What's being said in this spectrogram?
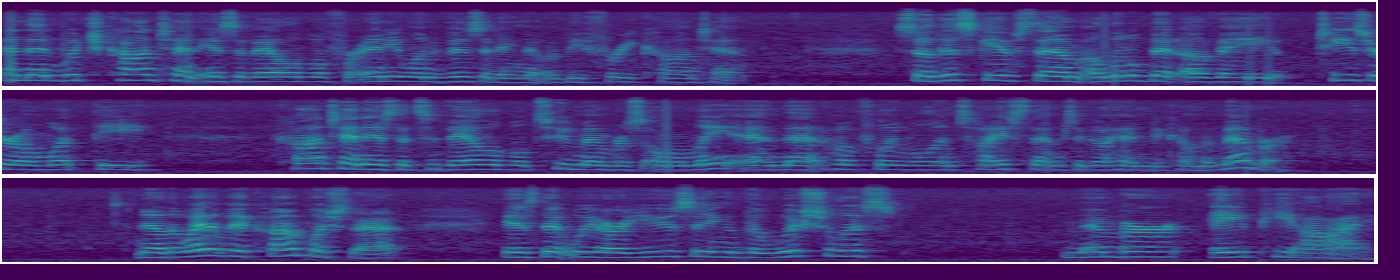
and then which content is available for anyone visiting that would be free content. So this gives them a little bit of a teaser on what the content is that's available to members only, and that hopefully will entice them to go ahead and become a member. Now the way that we accomplish that is that we are using the wishlist member API.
